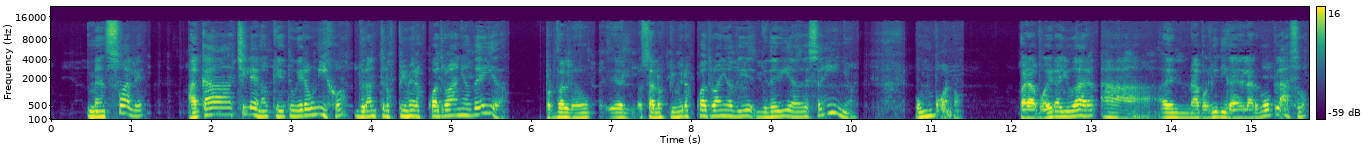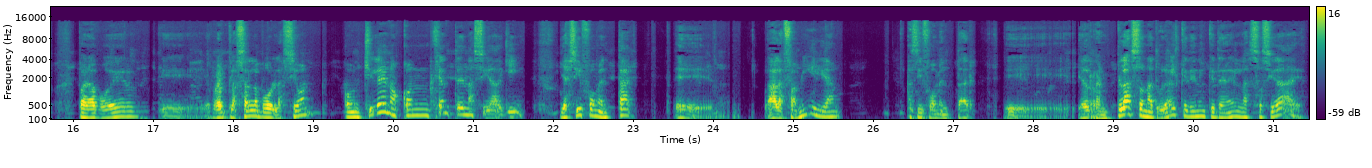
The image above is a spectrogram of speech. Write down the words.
mensuales a cada chileno que tuviera un hijo durante los primeros cuatro años de vida. Por darle o sea los primeros cuatro años de vida de ese niño. Un bono para poder ayudar a, en una política de largo plazo, para poder eh, reemplazar la población con chilenos, con gente nacida aquí, y así fomentar eh, a la familia, así fomentar eh, el reemplazo natural que tienen que tener las sociedades.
